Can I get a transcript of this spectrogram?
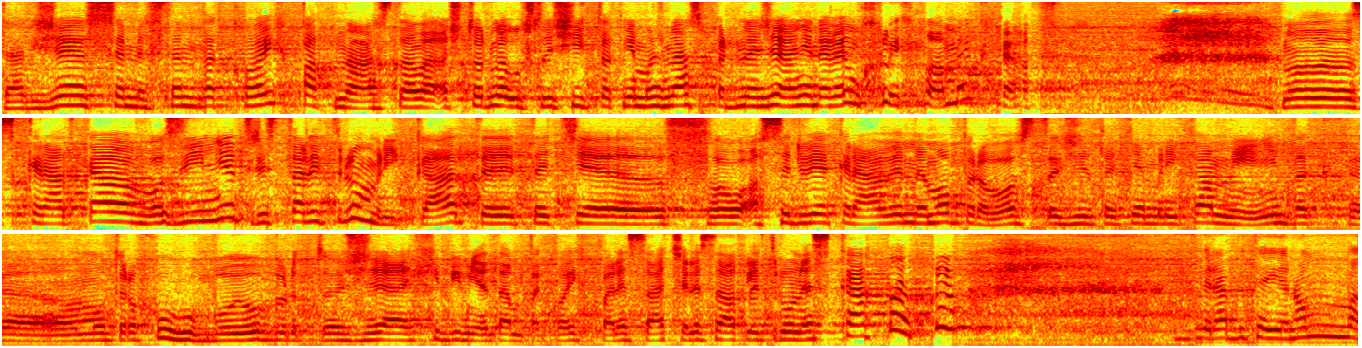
Takže si myslím takových 15, ale až tohle uslyší, tak mě možná sprdne, že ani nevím, kolik máme krav. No zkrátka vozí mě 300 litrů mlíka, Te, teď eh, jsou asi dvě krávy mimo provoz, takže teď je mlíka míň, tak eh, mu trochu hubuju, protože chybí mě tam takových 50-60 litrů dneska. Vyrábíte jenom uh,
